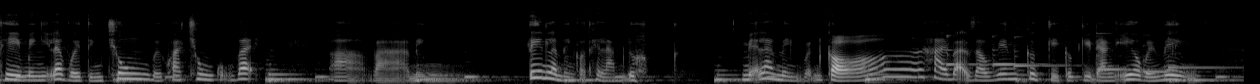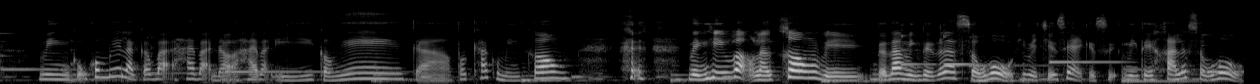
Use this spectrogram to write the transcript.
thì mình nghĩ là với tính chung với khoa chung cũng vậy. À, và mình tin là mình có thể làm được. Miễn là mình vẫn có hai bạn giáo viên cực kỳ cực kỳ đáng yêu với mình. Mình cũng không biết là các bạn hai bạn đó hai bạn ý có nghe cả podcast của mình không? Mình hy vọng là không vì thật ra mình thấy rất là xấu hổ khi phải chia sẻ cái sự mình thấy khá là xấu hổ.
